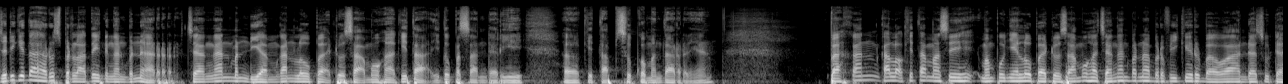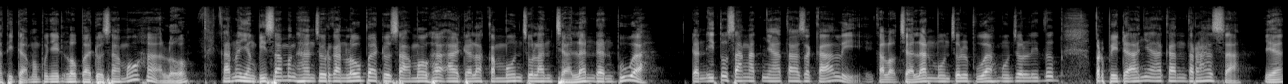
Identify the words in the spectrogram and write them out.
Jadi kita harus berlatih dengan benar, jangan mendiamkan loba dosa moha kita. Itu pesan dari uh, kitab subkomentar ya. Bahkan kalau kita masih mempunyai loba dosa moha, jangan pernah berpikir bahwa Anda sudah tidak mempunyai loba dosa moha loh. Karena yang bisa menghancurkan loba dosa moha adalah kemunculan jalan dan buah. Dan itu sangat nyata sekali. Kalau jalan muncul, buah muncul itu perbedaannya akan terasa. Ya,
